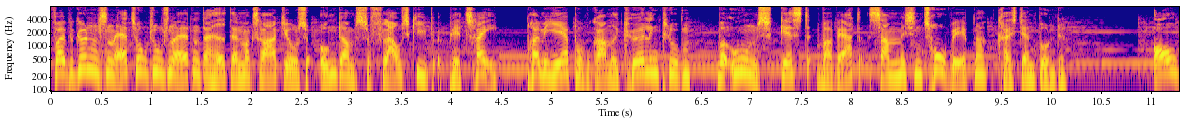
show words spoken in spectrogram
For i begyndelsen af 2018, der havde Danmarks Radios ungdomsflagskib P3 premiere på programmet Curlingklubben, hvor ugens gæst var vært sammen med sin tro væbner Christian Bunde. Og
